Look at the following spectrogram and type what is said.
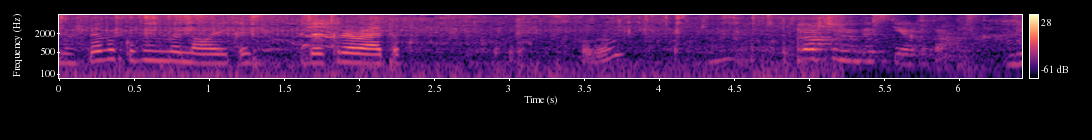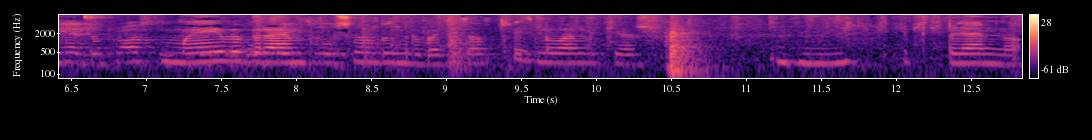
Можливо, купимо вино якесь до креветок. Трошки так? Ми вибираємо, що ми будемо робити завтра. Змиваємо макіяж. І підпиляємо но-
